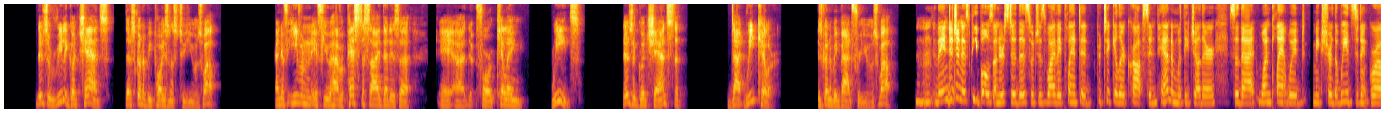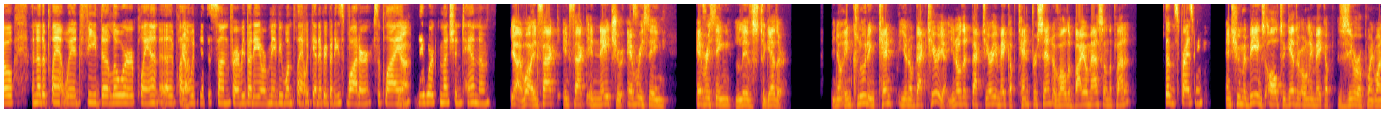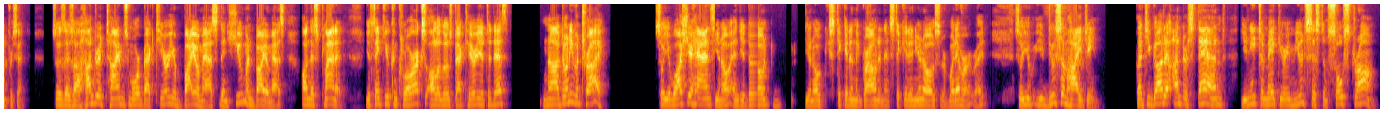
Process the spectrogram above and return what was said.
there's a really good chance that it's going to be poisonous to you as well. And if even if you have a pesticide that is a uh, for killing weeds, there's a good chance that that weed killer is going to be bad for you as well. Mm-hmm. The indigenous peoples understood this, which is why they planted particular crops in tandem with each other so that one plant would make sure the weeds didn't grow, another plant would feed the lower plant, another plant yeah. would get the sun for everybody, or maybe one plant would get everybody's water supply. Yeah. And they worked much in tandem. Yeah, well, in fact, in fact, in nature, everything, everything lives together. You know, including ten, you know, bacteria. You know that bacteria make up ten percent of all the biomass on the planet. Doesn't surprise me. And human beings altogether only make up zero point one percent. So there's a hundred times more bacteria biomass than human biomass on this planet. You think you can Clorox all of those bacteria to death? Nah, don't even try. So you wash your hands, you know, and you don't, you know, stick it in the ground and then stick it in your nose or whatever, right? So you, you do some hygiene, but you got to understand you need to make your immune system so strong.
